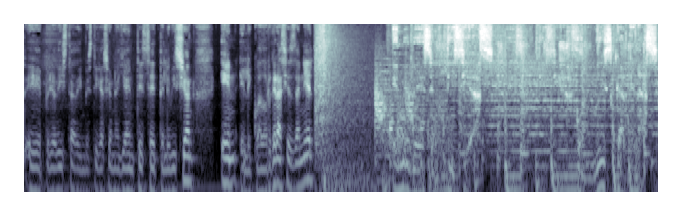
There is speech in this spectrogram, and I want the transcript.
eh, periodista de investigación allá en TC Televisión en el Ecuador. Gracias, Daniel. MBS Noticias con Luis Cárdenas.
